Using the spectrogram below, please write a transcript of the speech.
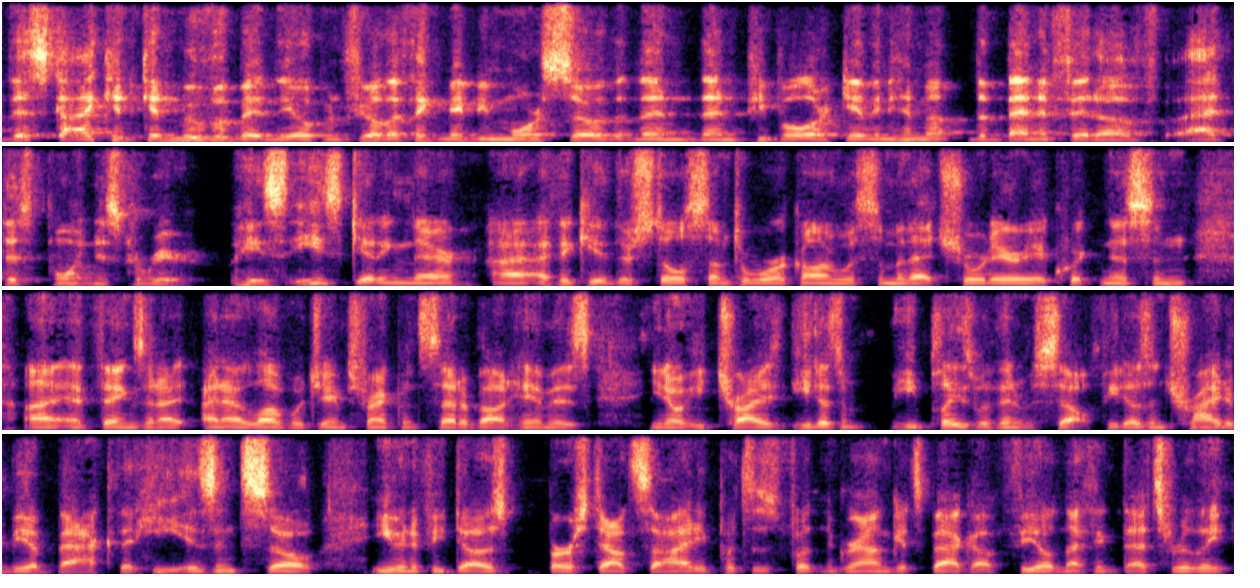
this guy can can move a bit in the open field. I think maybe more so than than people are giving him the benefit of at this point in his career. He's he's getting there. I think he, there's still some to work on with some of that short area quickness and uh, and things. And I and I love what James Franklin said about him is you know he tries he doesn't he plays within himself. He doesn't try to be a back that he isn't. So even if he does burst outside, he puts his foot in the ground, gets back upfield, and I think that's really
